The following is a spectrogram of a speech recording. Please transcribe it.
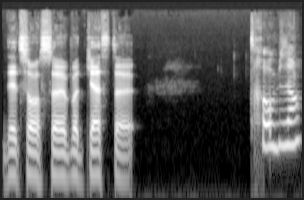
d'être sur ce podcast. Trop bien.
